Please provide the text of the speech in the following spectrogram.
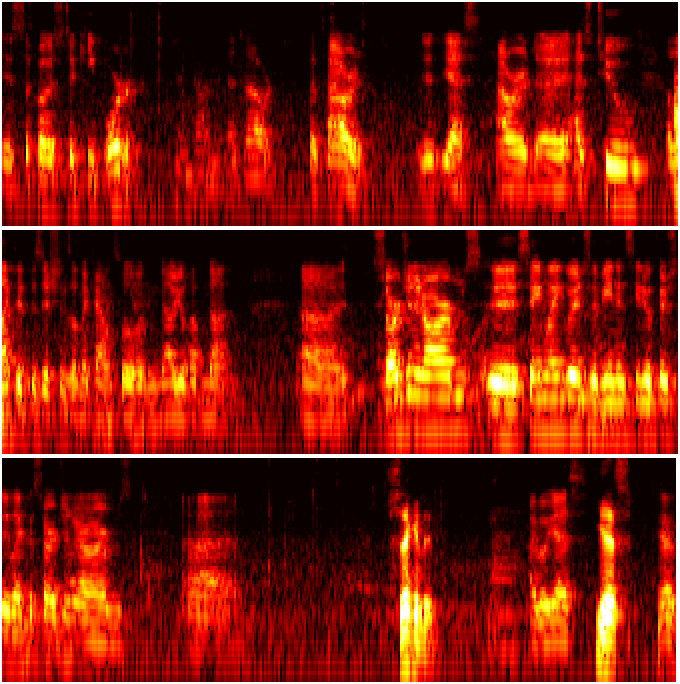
is supposed to keep order. That's Howard. That's Howard. Y- Yes, Howard uh, has two elected positions on the council, and now you'll have none. Uh, Sergeant at Arms, uh, same language, the VNC to officially elect the Sergeant at Arms. Uh, Seconded, Yeah. I vote yes. yes. Yes.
